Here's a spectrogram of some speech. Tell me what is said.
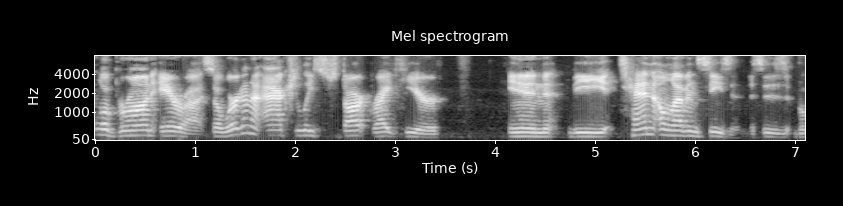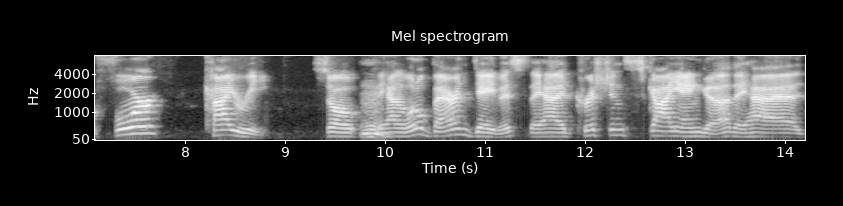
LeBron era. So, we're going to actually start right here in the 10 11 season. This is before Kyrie. So, Mm. they had a little Baron Davis, they had Christian Sky Eyenga, they had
